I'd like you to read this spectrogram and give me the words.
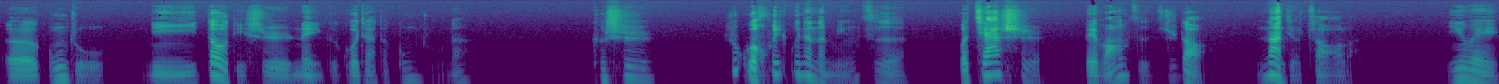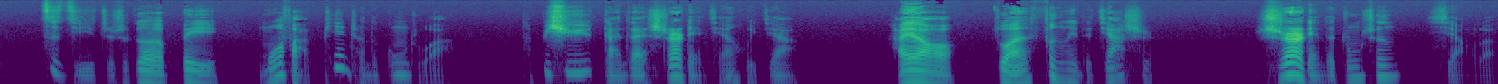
呃，公主，你到底是哪个国家的公主呢？可是，如果灰姑娘的名字和家世被王子知道，那就糟了，因为自己只是个被魔法变成的公主啊，她必须赶在十二点前回家。还要做完分内的家事。十二点的钟声响了，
